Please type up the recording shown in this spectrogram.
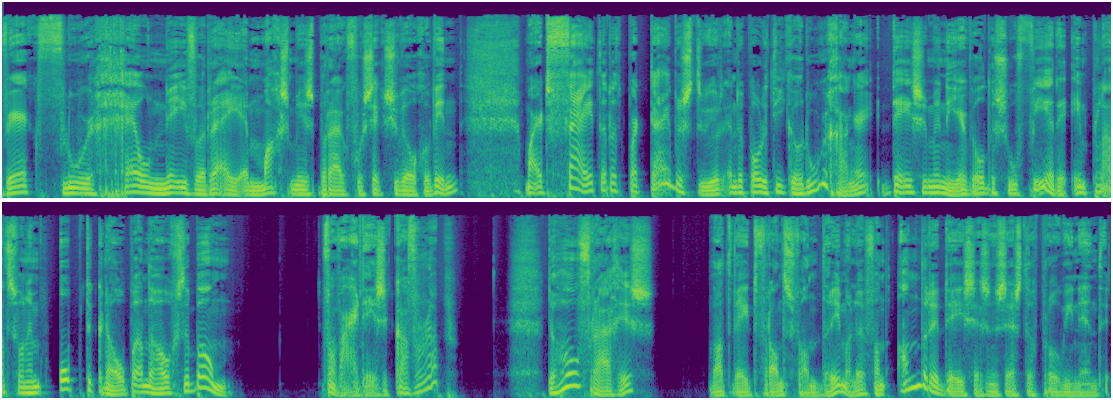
werkvloer, geilneverij en machtsmisbruik voor seksueel gewin, maar het feit dat het partijbestuur en de politieke roerganger deze meneer wilde soufferen in plaats van hem op te knopen aan de hoogste boom. Vanwaar deze cover-up? De hoofdvraag is: wat weet Frans van Drimmelen van andere D66-prominenten?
